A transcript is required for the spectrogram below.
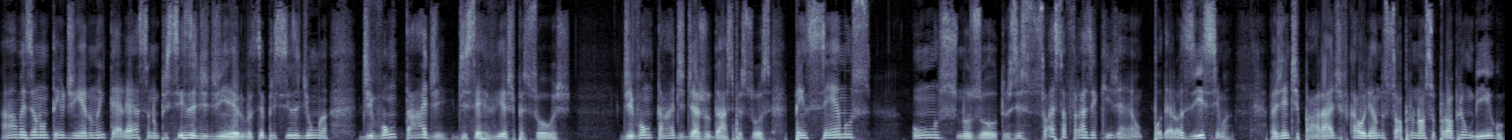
Ah, mas eu não tenho dinheiro, não interessa, não precisa de dinheiro. Você precisa de uma de vontade de servir as pessoas de vontade de ajudar as pessoas. Pensemos uns nos outros. E só essa frase aqui já é poderosíssima para a gente parar de ficar olhando só para o nosso próprio umbigo.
